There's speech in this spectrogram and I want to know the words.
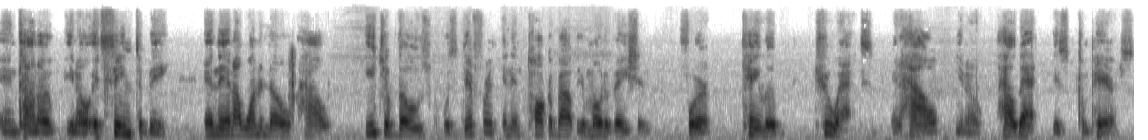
and kind of, you know, it seemed to be. And then I want to know how each of those was different and then talk about your motivation for Caleb Truax and how, you know, how that is compares.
